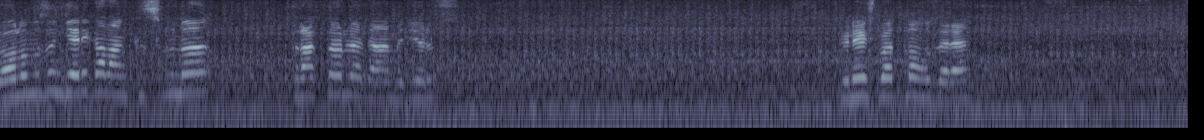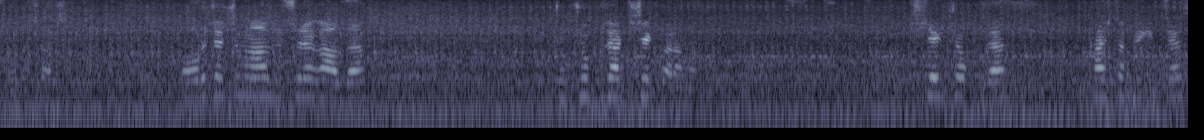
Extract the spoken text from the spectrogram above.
Yolumuzun geri kalan kısmına traktörle devam ediyoruz. Güneş batmak üzere. Oruç açımına az bir süre kaldı. Çok çok güzel çiçek var ama. Çiçek çok güzel. Kaç dakika gideceğiz?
